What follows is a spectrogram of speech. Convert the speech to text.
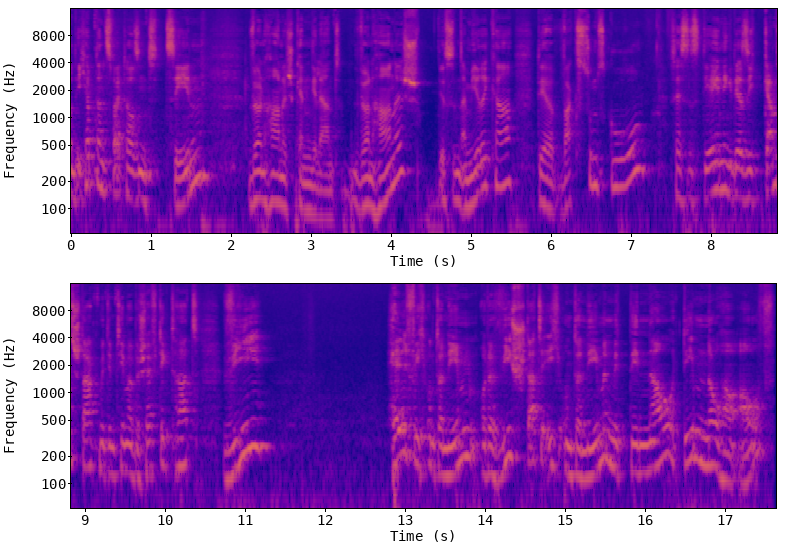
Und ich habe dann 2010 Vern Harnisch kennengelernt. Vern Harnisch ist in Amerika der Wachstumsguru. Das heißt, es ist derjenige, der sich ganz stark mit dem Thema beschäftigt hat, wie helfe ich Unternehmen oder wie statte ich Unternehmen mit genau dem Know-how auf,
